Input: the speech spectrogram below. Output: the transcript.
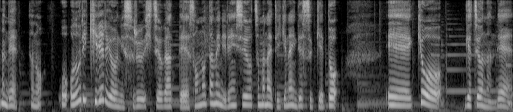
なんで、その、踊りきれるようにする必要があって、そのために練習を積まないといけないんですけど、えー、今日月曜なんで、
